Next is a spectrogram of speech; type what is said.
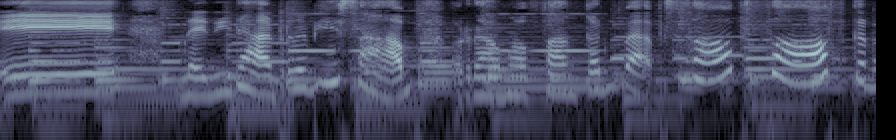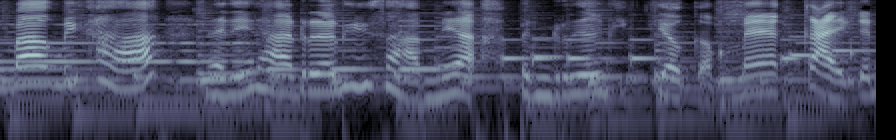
เอ ในนิทานเรื่องที่สามเรามาฟังกันแบบ soft soft กันบ้างไหมคะ ในนิทานเรื่องที่สามเนี่ยเป็นเรื่องที่เกี่ยวกับแม่ไก่กัน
